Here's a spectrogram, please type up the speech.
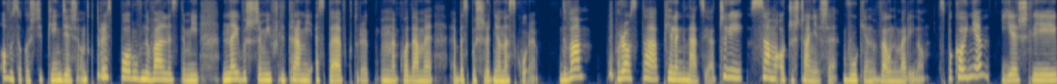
o wysokości 50, który jest porównywalny z tymi najwyższymi filtrami SPF, które nakładamy e, bezpośrednio na skórę. Dwa, prosta pielęgnacja, czyli samo oczyszczanie się włókien wełny merino. Spokojnie, jeśli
